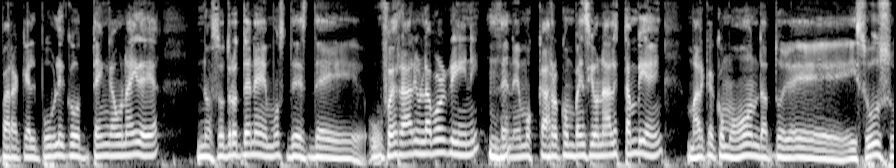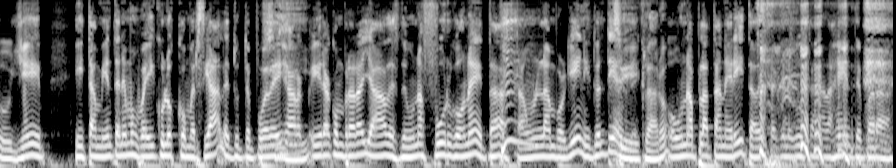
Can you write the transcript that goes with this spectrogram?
para que el público tenga una idea. Nosotros tenemos desde un Ferrari, un Lamborghini, tenemos carros convencionales también, marcas como Honda, eh, Isuzu, Jeep, y también tenemos vehículos comerciales. Tú te puedes Sí. ir, a, ir a comprar allá desde una furgoneta hasta un Lamborghini, ¿tú entiendes? Sí, claro. O una platanerita de esas que le gustan a la gente para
